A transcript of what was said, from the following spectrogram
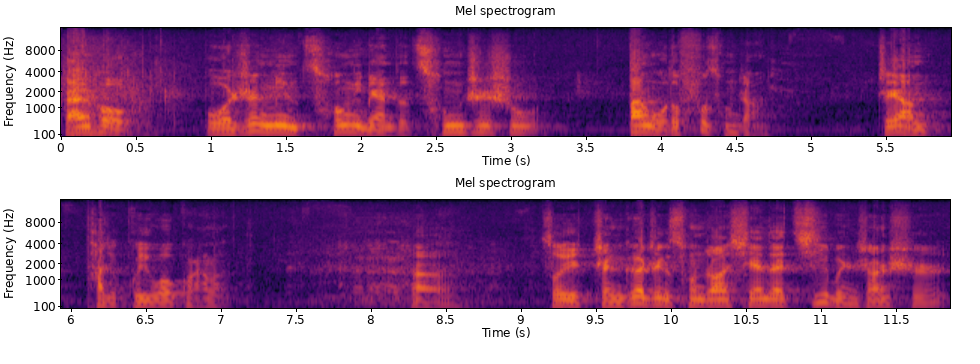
然后，我任命村里面的村支书当我的副村长，这样他就归我管了，啊，所以整个这个村庄现在基本上是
